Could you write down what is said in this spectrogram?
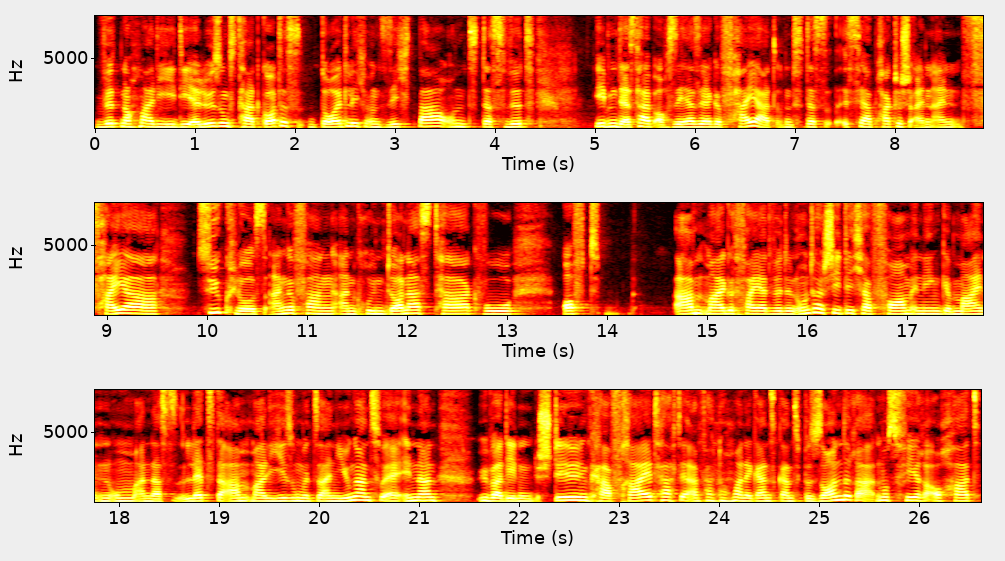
wird nochmal die, die Erlösungstat Gottes deutlich und sichtbar und das wird eben deshalb auch sehr, sehr gefeiert. Und das ist ja praktisch ein, ein Feierzyklus, angefangen an Gründonnerstag, wo oft Abendmahl gefeiert wird in unterschiedlicher Form in den Gemeinden, um an das letzte Abendmahl Jesu mit seinen Jüngern zu erinnern, über den stillen Karfreitag, der einfach nochmal eine ganz, ganz besondere Atmosphäre auch hat,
